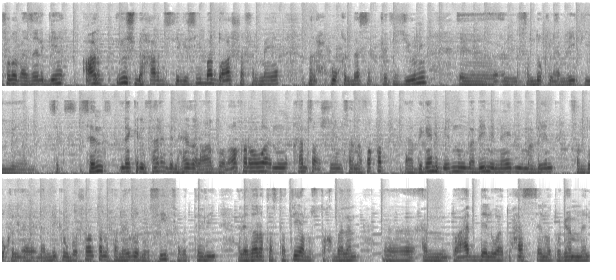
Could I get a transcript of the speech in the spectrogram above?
ثم بعد ذلك جه عرض يشبه عرض السي في سي برضه 10% من حقوق البث التلفزيوني. الصندوق الأمريكي آه، 6 سنت لكن الفرق بين هذا العرض والآخر هو أنه 25 سنة فقط آه، بجانب أنه ما بين النادي وما بين الصندوق ال- الأمريكي مباشرة فلا يوجد وسيط. فبالتالي الإدارة تستطيع مستقبلا آه، أن تعدل وتحسن وتجمل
